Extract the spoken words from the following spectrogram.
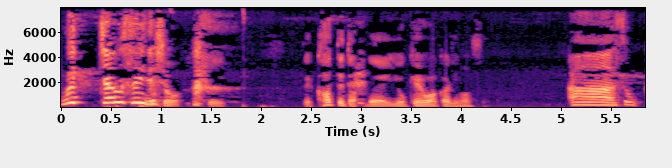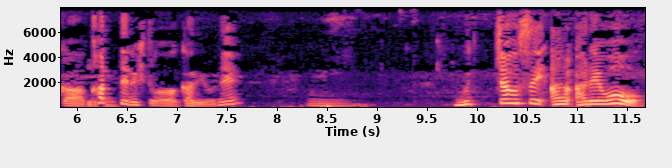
むっちゃ薄いでしょで、飼ってたんで余計わかります。ああ、そっか。飼ってる人はわかるよね。うん。むっちゃ薄い、あの、あれを、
